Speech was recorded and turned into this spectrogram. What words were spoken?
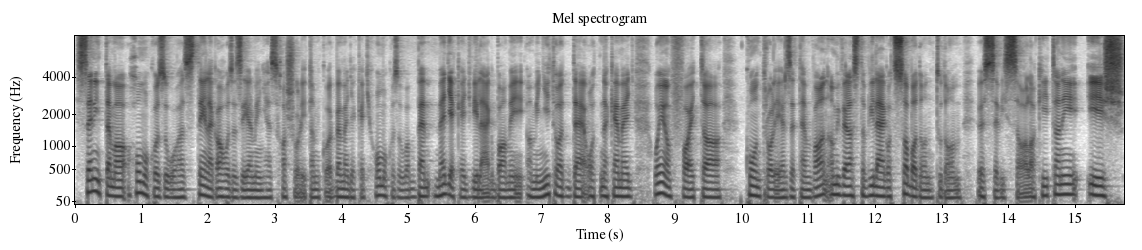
szerintem a homokozó az tényleg ahhoz az élményhez hasonlít, amikor bemegyek egy homokozóba, bemegyek egy világba, ami, ami nyitott, de ott nekem egy olyan fajta kontrollérzetem van, amivel azt a világot szabadon tudom össze-vissza alakítani, és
